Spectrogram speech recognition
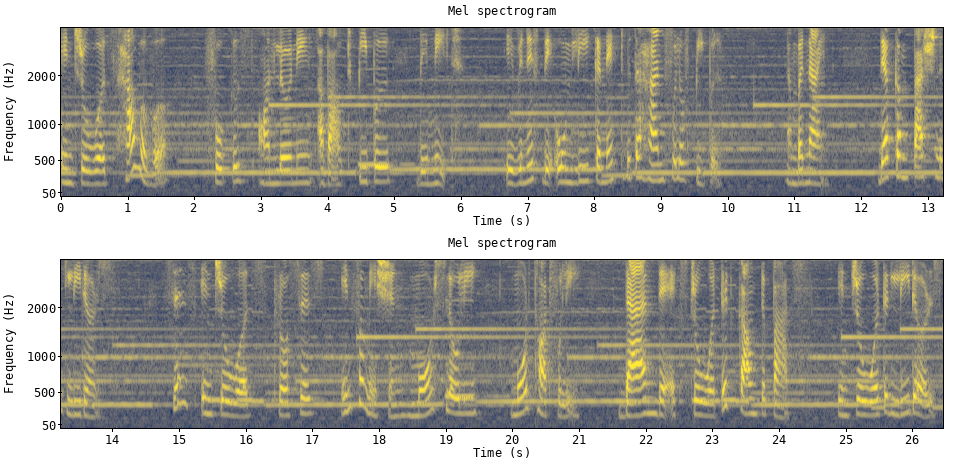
Introverts, however, focus on learning about people they meet, even if they only connect with a handful of people. Number 9. They are compassionate leaders. Since introverts process information more slowly, more thoughtfully than their extroverted counterparts, introverted leaders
